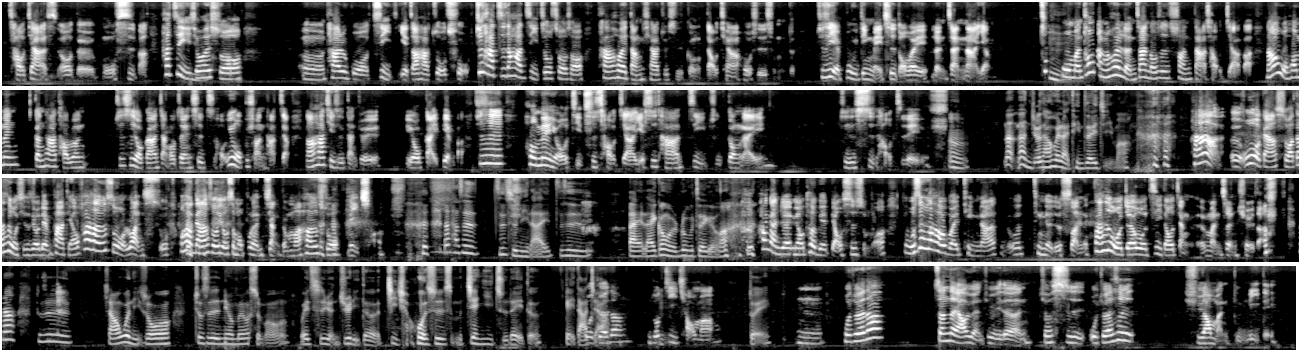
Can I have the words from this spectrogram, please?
吵架的时候的模式吧。他自己就会说。嗯，他如果自己也知道他做错，就他知道他自己做错的时候，他会当下就是跟我道歉啊，或者是什么的，就是也不一定每次都会冷战那样。就我们通常会冷战都是算大吵架吧。然后我后面跟他讨论，就是有跟他讲过这件事之后，因为我不喜欢他这样，然后他其实感觉也有改变吧。就是后面有几次吵架，也是他自己主动来，就是示好之类的。嗯。那那你觉得他会来听这一集吗？哈，呃，我有跟他说，啊但是我其实有点怕听，我怕他就说我乱说。我有跟他说有什么不能讲的吗？他就说 没吵。那他是支持你来，就是来来跟我录这个吗？他感觉没有特别表示什么。我是不知道他会不会听呢？我听了就算了。但是我觉得我自己都讲的蛮正确的。那就是想要问你说。就是你有没有什么维持远距离的技巧，或者是什么建议之类的给大家？我觉得你说技巧吗？对，嗯，我觉得真的要远距离的人，就是我觉得是需要蛮独立的，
